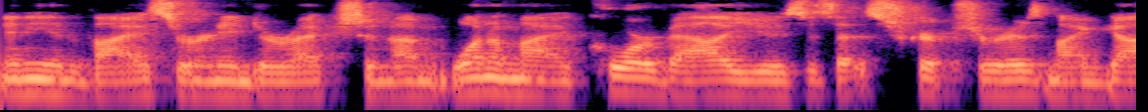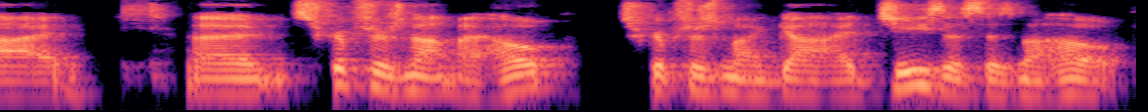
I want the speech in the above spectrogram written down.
any advice or any direction? I'm, one of my core values is that Scripture is my guide. Uh, scripture is not my hope. Scripture is my guide. Jesus is my hope.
